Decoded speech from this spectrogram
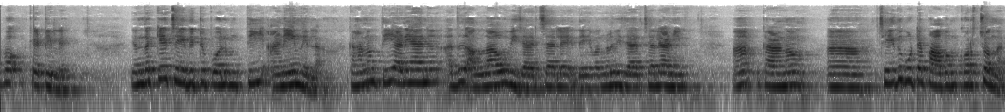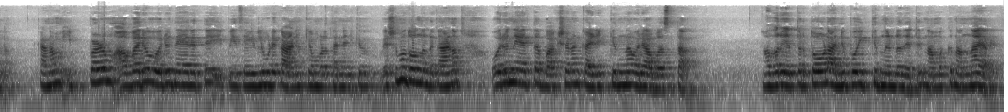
അപ്പോൾ കേട്ടില്ലേ? എന്തൊക്കെ ചെയ്തിട്ട് പോലും തീ അണയുന്നില്ല. കാരണം തീ അണിയാന് അത് അള്ളാഹു വിചാരിച്ചാലേ ദൈവങ്ങൾ വിചാരിച്ചാലേ അണിയും. ആ കാരണം ചെയ്തു കൂട്ടിയ പാപം കുറച്ചൊന്നല്ല. കാരണം ഇപ്പോഴും അവർ ഒരു നേരത്തെ ഇപ്പം ഈ സൈഡിലൂടെ കാണിക്കുമ്പോൾ തന്നെ എനിക്ക് വിഷമം തോന്നുന്നുണ്ട്. കാരണം ഒരു നേരത്തെ ഭക്ഷണം കഴിക്കുന്ന ഒരു അവസ്ഥ അവർ എത്രത്തോളം അനുഭവിക്കുന്നുണ്ട് എന്നിട്ട് നമുക്ക് നന്നായി അറിയാം.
